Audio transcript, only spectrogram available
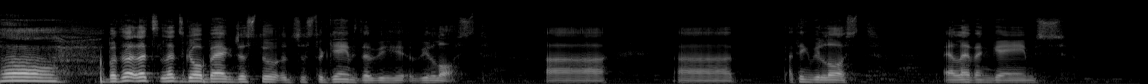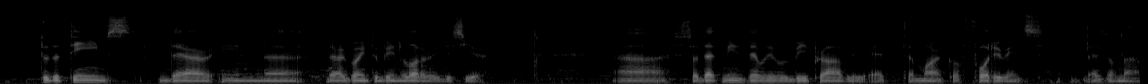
Uh, but let's let's go back just to just to games that we we lost. Uh, uh, I think we lost 11 games to the teams there in uh, that are going to be in lottery this year. Uh, so that means that we will be probably at a mark of 40 wins as of now.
